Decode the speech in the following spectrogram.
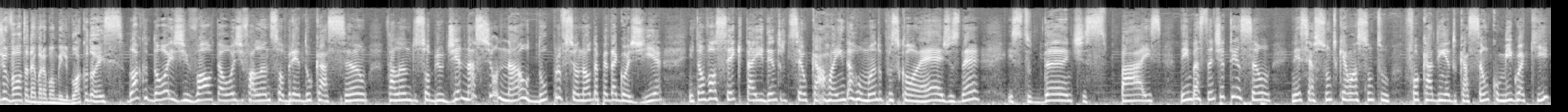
Estamos de volta, Débora Bombilho, bloco 2. Bloco 2 de volta hoje falando sobre educação, falando sobre o Dia Nacional do Profissional da Pedagogia. Então você que está aí dentro do seu carro ainda arrumando para os colégios, né? Estudantes, pais, deem bastante atenção nesse assunto que é um assunto focado em educação. Comigo aqui,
